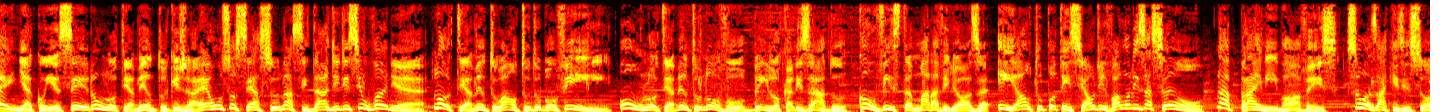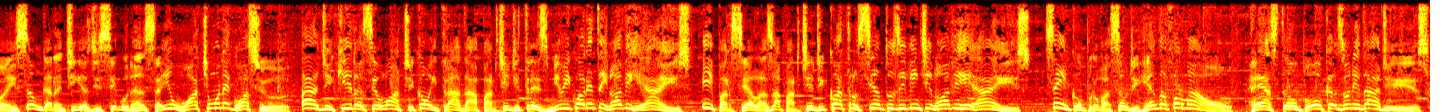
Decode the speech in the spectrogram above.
Venha conhecer um loteamento que já é um sucesso na cidade de Silvânia. Loteamento Alto do Bonfim. Um loteamento novo, bem localizado, com vista maravilhosa e alto potencial de valorização. Na Prime Imóveis, suas aquisições são garantias de segurança e um ótimo negócio. Adquira seu lote com entrada a partir de três mil e quarenta e nove reais e parcelas a partir de quatrocentos e vinte e nove reais, sem comprovação de renda formal. Restam poucas unidades.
